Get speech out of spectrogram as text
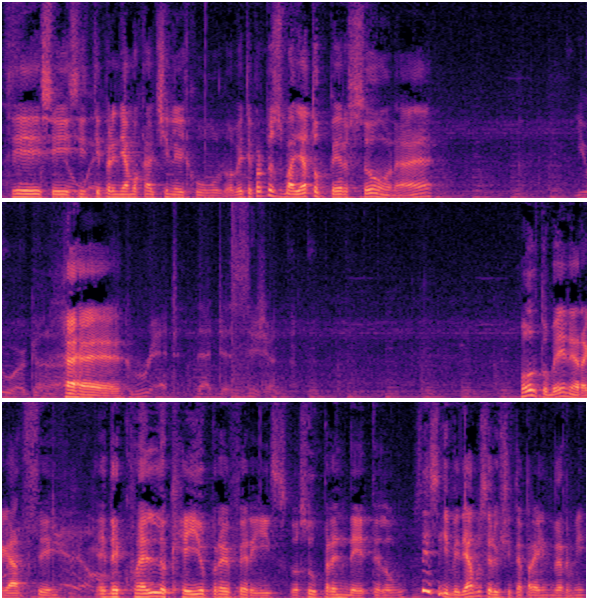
Sì, sì, sì, ti prendiamo calci nel culo. Avete proprio sbagliato persona, eh? Eh. Molto bene, ragazzi. Ed è quello che io preferisco. Su, prendetelo. Sì, sì, vediamo se riuscite a prendermi.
